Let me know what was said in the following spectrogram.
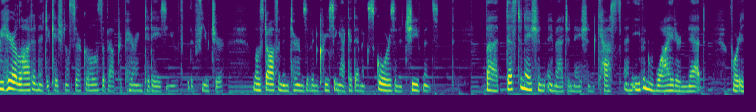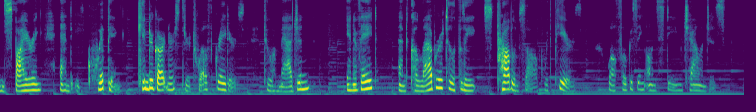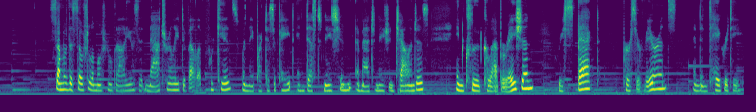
We hear a lot in educational circles about preparing today's youth for the future, most often in terms of increasing academic scores and achievements. But Destination Imagination casts an even wider net for inspiring and equipping kindergartners through 12th graders to imagine, innovate, and collaboratively problem solve with peers while focusing on STEAM challenges. Some of the social emotional values that naturally develop for kids when they participate in destination imagination challenges include collaboration, respect, perseverance, and integrity.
